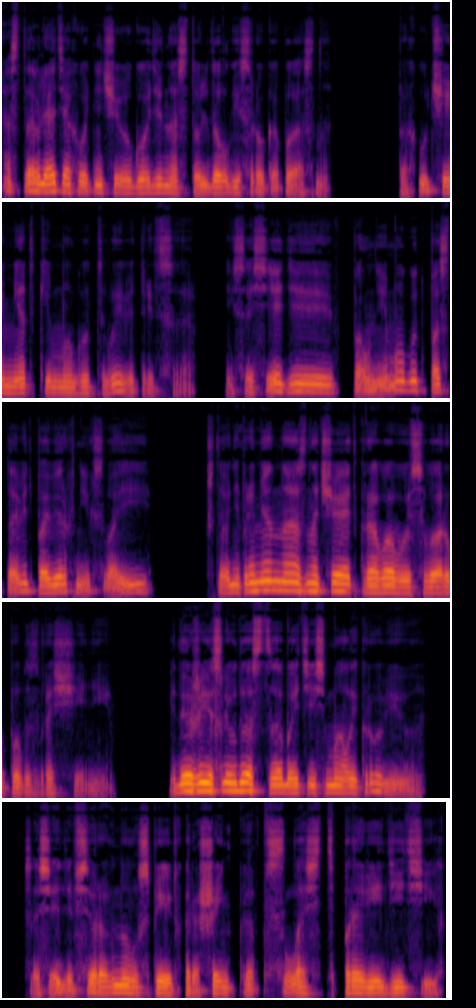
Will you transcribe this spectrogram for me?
Оставлять охотничьи угодья на столь долгий срок опасно. Пахучие метки могут выветриться, и соседи вполне могут поставить поверх них свои что непременно означает кровавую свару по возвращении. И даже если удастся обойтись малой кровью, соседи все равно успеют хорошенько всласть проредить их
